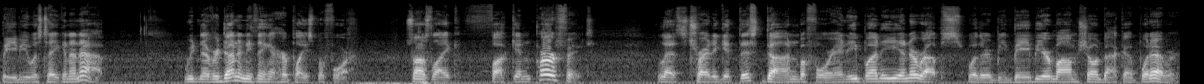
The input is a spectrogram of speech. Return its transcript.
Baby was taking a nap. We'd never done anything at her place before. So I was like, fucking perfect. Let's try to get this done before anybody interrupts, whether it be baby or mom showing back up, whatever.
